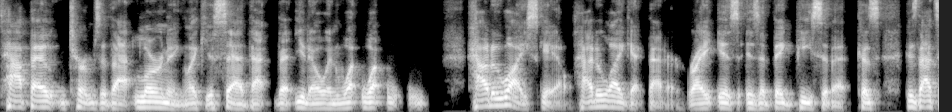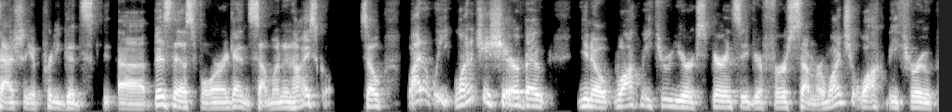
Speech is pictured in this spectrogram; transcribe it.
tap out in terms of that learning, like you said, that, that, you know, and what, what, how do I scale? How do I get better? Right is is a big piece of it because because that's actually a pretty good uh, business for again someone in high school. So why don't we why don't you share about you know walk me through your experience of your first summer? Why don't you walk me through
